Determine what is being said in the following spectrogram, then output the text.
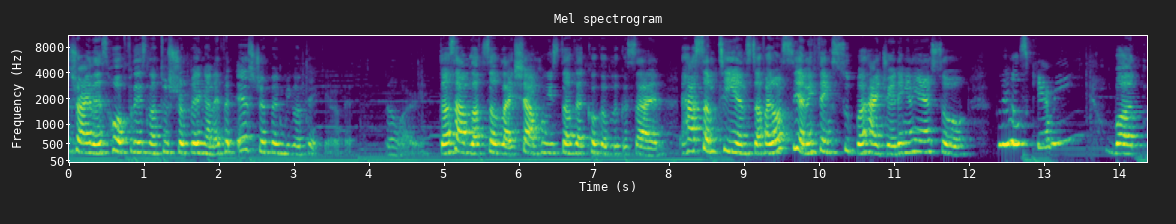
to try this. Hopefully it's not too stripping and if it is stripping we're gonna take care of it. Don't worry. Does have lots of like shampoo stuff like coco glucoside it has some tea and stuff. I don't see anything super hydrating in here so a little scary but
